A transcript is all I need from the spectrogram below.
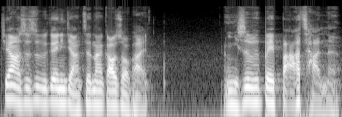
姜老师是不是跟你讲震荡高手盘？你是不是被扒惨了？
